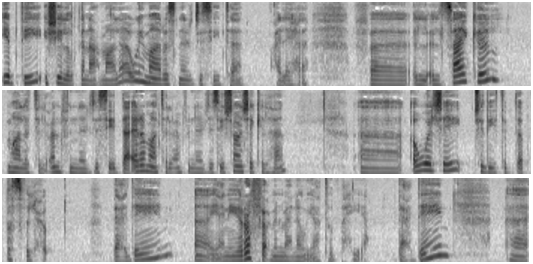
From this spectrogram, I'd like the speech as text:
يبدي يشيل القناع ماله ويمارس نرجسيته عليها. فالسايكل مالت العنف النرجسي الدائرة مالت العنف النرجسي شلون شكلها؟ آه أول شيء كذي تبدأ بقصف الحب. بعدين آه يعني يرفع من معنويات الضحية. بعدين آه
